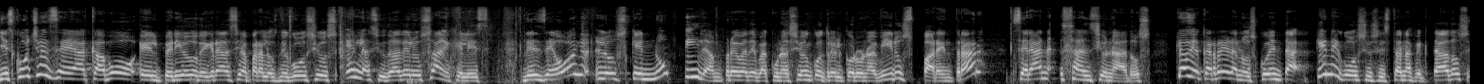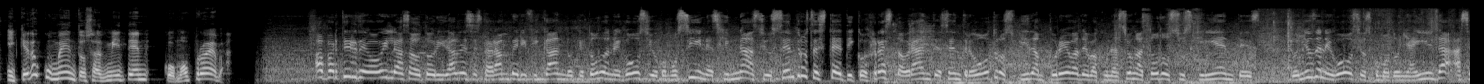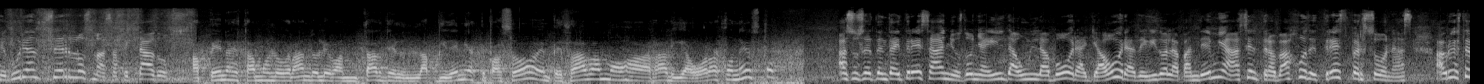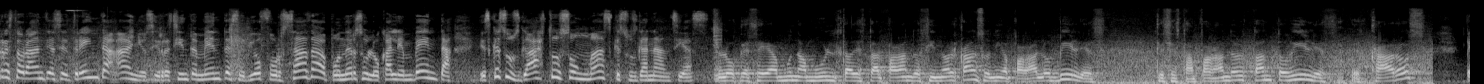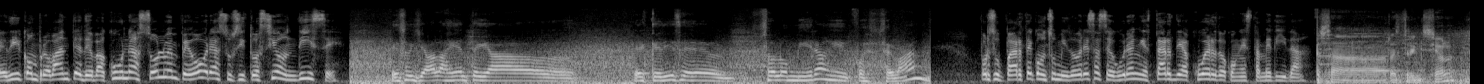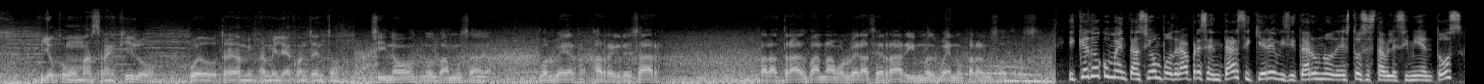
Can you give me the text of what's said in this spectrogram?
Y escuche, se acabó el periodo de gracia para los negocios en la ciudad de Los Ángeles. Desde hoy, los que no pidan prueba de vacunación contra el coronavirus para entrar serán sancionados. Claudia Carrera nos cuenta qué negocios están afectados y qué documentos admiten como prueba. A partir de hoy, las autoridades estarán verificando que todo negocio como cines, gimnasios, centros estéticos, restaurantes, entre otros, pidan prueba de vacunación a todos sus clientes. Dueños de negocios como Doña Hilda aseguran ser los más afectados. Apenas estamos logrando levantar de la epidemia que pasó, empezábamos a agarrar y ahora con esto a sus 73 años, doña Hilda aún labora y ahora, debido a la pandemia, hace el trabajo de tres personas. Abrió este restaurante hace 30 años y recientemente se vio forzada a poner su local en venta. Es que sus gastos son más que sus ganancias. Lo que se llama una multa de estar pagando si no alcanzo ni a pagar los biles, que se están pagando tanto biles caros. Pedir comprobante de vacuna solo empeora su situación, dice. Eso ya la gente ya el que dice solo miran y pues se van. Por su parte, consumidores aseguran estar de acuerdo con esta medida. Esa restricción, yo como más tranquilo, puedo traer a mi familia contento. Si no, nos vamos a volver a regresar para atrás, van a volver a cerrar y no es bueno para nosotros. ¿Y qué documentación podrá presentar si quiere visitar uno de estos establecimientos?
